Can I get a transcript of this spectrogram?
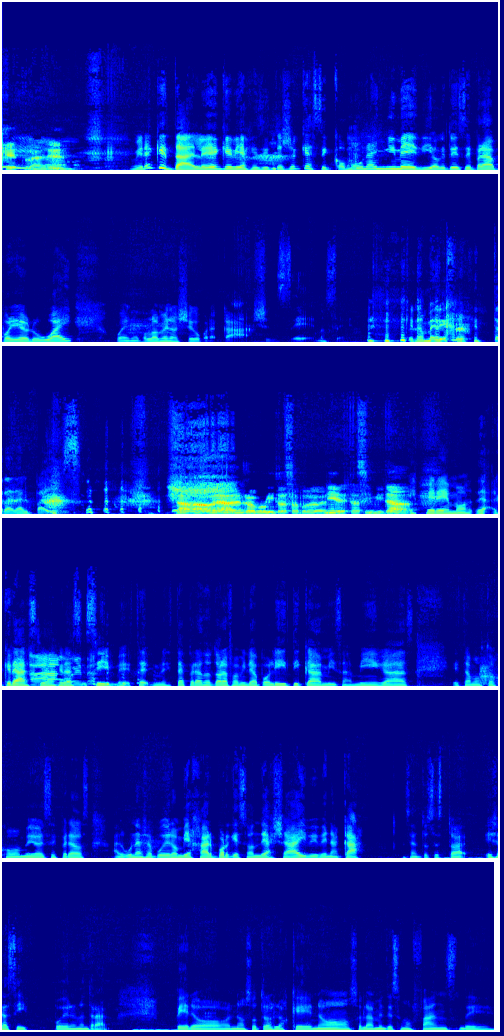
¿Qué divino! tal, eh? Mirá qué tal, ¿eh? Qué viajecito. Yo que hace como un año y medio que estoy separada por ir a Uruguay. Bueno, por lo menos llego por acá, yo sé, no sé. Que no me dejen entrar al país. Ya ahora dentro de poquito vas a poder venir. Estás invitada. Esperemos. Gracias, Ah, gracias. bueno. Sí, me está, me está esperando toda la familia política, mis amigas. Estamos todos como medio desesperados. Algunas ya pudieron viajar porque son de allá y viven acá. O sea, entonces toda- ellas sí pudieron entrar. Pero nosotros los que no, solamente somos fans de,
